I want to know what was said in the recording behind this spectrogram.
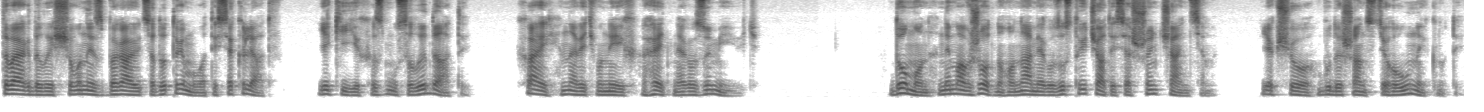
твердили, що вони збираються дотримуватися клятв, які їх змусили дати, хай навіть вони їх геть не розуміють. Домон не мав жодного наміру зустрічатися з шончанцями, якщо буде шанс цього уникнути.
